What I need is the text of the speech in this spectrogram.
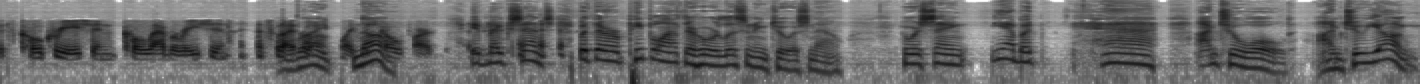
it's co-creation, collaboration. That's what I right. love, like no. the co part. It makes sense. But there are people out there who are listening to us now who are saying, "Yeah, but eh, I'm too old. I'm too young.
